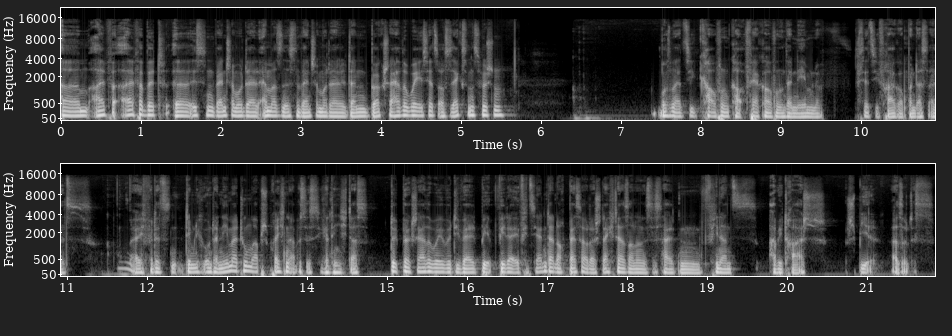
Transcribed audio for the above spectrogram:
Ähm, Alpha, Alphabet äh, ist ein Venture-Modell, Amazon ist ein Venture-Modell, dann Berkshire Hathaway ist jetzt auf sechs inzwischen. Muss man jetzt die kaufen und verkaufen Unternehmen. Da ist jetzt die Frage, ob man das als, ich würde jetzt dem nicht Unternehmertum absprechen, aber es ist sicherlich nicht das, durch Berkshire Hathaway wird die Welt weder effizienter noch besser oder schlechter, sondern es ist halt ein Finanzarbitrage-Spiel. Also das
